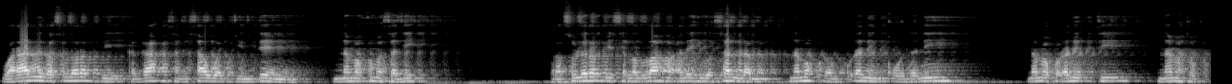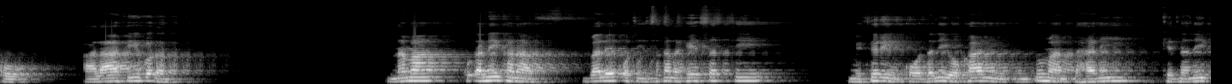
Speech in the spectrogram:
وراني رسول ربي كغافة سنساء وجندين إنما كما سدي. رسول ربي صلى الله عليه وسلم نما قرن قرن قودني. Nama kudhanitti nama tokko alaafii godhan nama kudhanii kanaaf balee qotiinsa kana keessatti mitiriin qoodanii yookaan dhundhumaan dhahanii kennaniif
